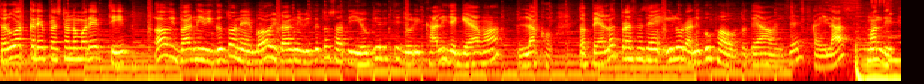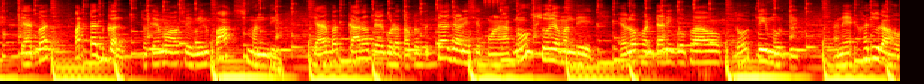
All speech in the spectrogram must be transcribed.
શરૂઆત કરીએ પ્રશ્ન નંબર એકથી અ વિભાગની વિગતોને બ વિભાગની વિગતો સાથે યોગ્ય રીતે જોડી ખાલી જગ્યામાં લખો. તો પહેલો જ પ્રશ્ન છે ઇલોરાની ગુફાઓ. તો ત્યાં આવે છે કૈલાસ મંદિર. ત્યારબાદ પટ્ટદકલ તો તેમાં આવશે વિરૂપાક્ષ મંદિર. ત્યારબાદ કારા પેગોડા તો આપણે બધા જાણીએ છીએ કોણાર્કનું સૂર્ય મંદિર. એલોફન્ટાની ગુફાઓ. તો ત્રિમૂર્તિ. અને ખજુરાહો.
